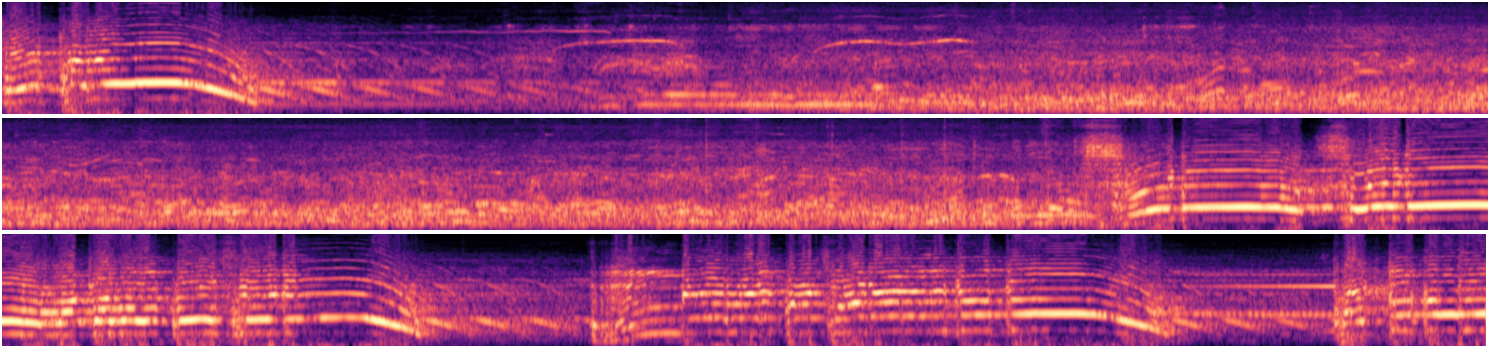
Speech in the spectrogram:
కేకలు చూడు చూడు ఒకవైపే చూడు రెండో వైపు చూడాలనుకోకు పట్టుకోరు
